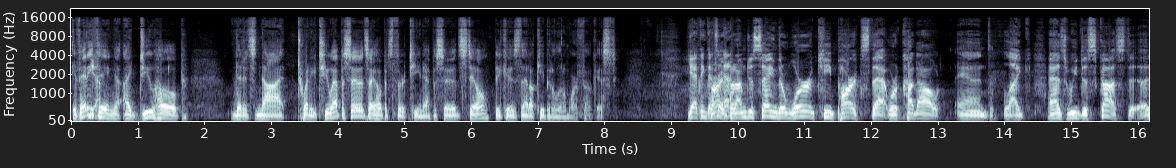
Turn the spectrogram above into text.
If anything, I do hope that it's not 22 episodes. I hope it's 13 episodes still because that'll keep it a little more focused. Yeah, I think All that's right, but I'm just saying there were key parts that were cut out, and like as we discussed, uh,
